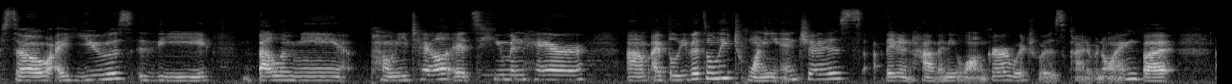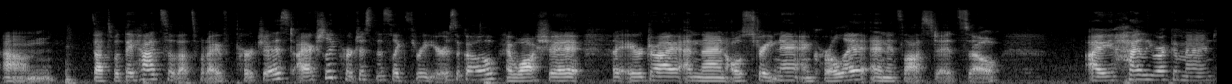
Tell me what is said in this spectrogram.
so I use the Bellami ponytail. It's human hair. Um, I believe it's only 20 inches. They didn't have any longer, which was kind of annoying, but um, that's what they had, so that's what I've purchased. I actually purchased this like three years ago. I wash it, it air dry, and then I'll straighten it and curl it, and it's lasted, so I highly recommend.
